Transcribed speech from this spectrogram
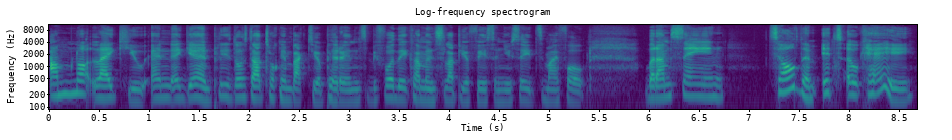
I'm not like you. And again, please don't start talking back to your parents before they come and slap your face and you say it's my fault. But I'm saying, tell them it's okay.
